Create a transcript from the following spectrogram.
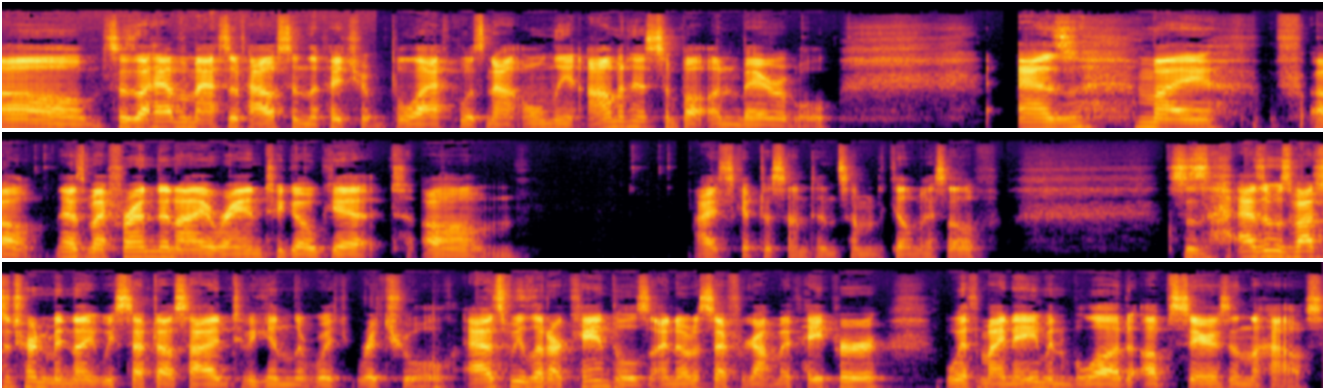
Um, says I have a massive house, and the pitch black was not only ominous but unbearable. As my oh, as my friend and I ran to go get um, I skipped a sentence. I'm gonna kill myself. Says as it was about to turn midnight, we stepped outside to begin the rit- ritual. As we lit our candles, I noticed I forgot my paper with my name in blood upstairs in the house.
